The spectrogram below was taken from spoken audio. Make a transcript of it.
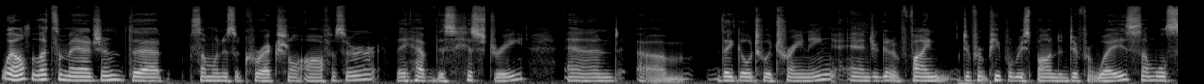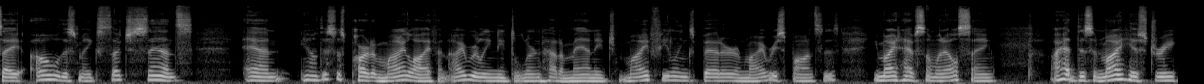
Well, let's imagine that someone is a correctional officer. They have this history, and um, they go to a training, and you're going to find different people respond in different ways. Some will say, "Oh, this makes such sense." And, you know, this is part of my life, and I really need to learn how to manage my feelings better and my responses. You might have someone else saying, I had this in my history,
